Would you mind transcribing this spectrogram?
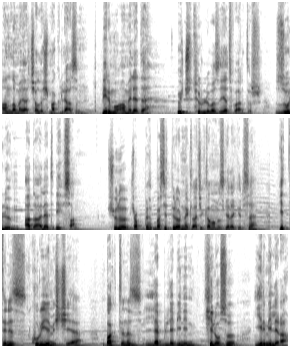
anlamaya çalışmak lazım. Bir muamelede üç türlü vaziyet vardır. Zulüm, adalet, ihsan. Şunu çok basit bir örnekle açıklamamız gerekirse, gittiniz kuru yemişçiye, baktınız leblebinin kilosu 20 lira.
